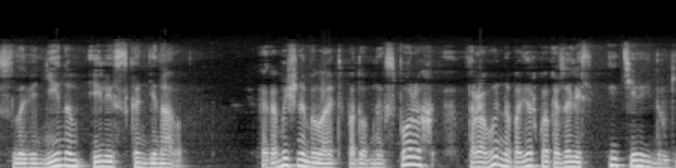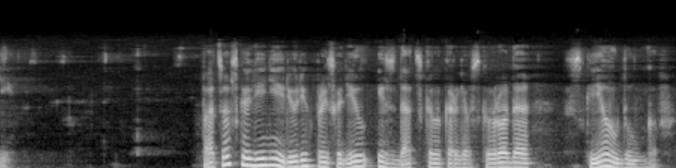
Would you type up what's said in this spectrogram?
славянином или скандинавом. Как обычно бывает в подобных спорах, правы на поверку оказались и те, и другие. По отцовской линии Рюрик происходил из датского королевского рода Скьелдунгов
